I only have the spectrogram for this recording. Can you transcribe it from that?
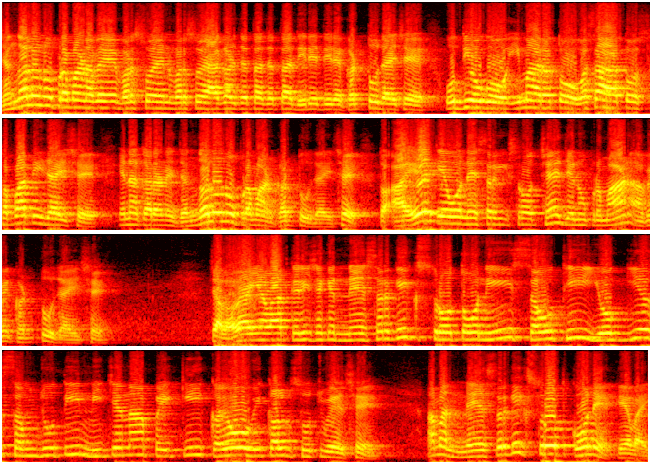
જંગલોનું પ્રમાણ હવે વર્ષોએ એન વર્ષોએ આગળ જતા જતા ધીરે ધીરે ઘટતું જાય છે. ઉદ્યોગો, ઇમારતો, વસાહતો સપાતી જાય છે. એના કારણે જંગલોનું પ્રમાણ ઘટતું જાય છે. તો આ એક એવો નૈસર્ગિક સ્ત્રોત છે, જેનું પ્રમાણ હવે ઘટતું જાય છે. ચાલો, હવે અહીંયા વાત કરી છે કે નૈસર્ગિક સ્ત્રોતોની સૌથી યોગ્ય સમજૂતી નીચેના પૈકી કયો વિકલ્પ સૂચવે છે? આમાં નૈસર્ગિક સ્ત્રોત કોને કહેવાય?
